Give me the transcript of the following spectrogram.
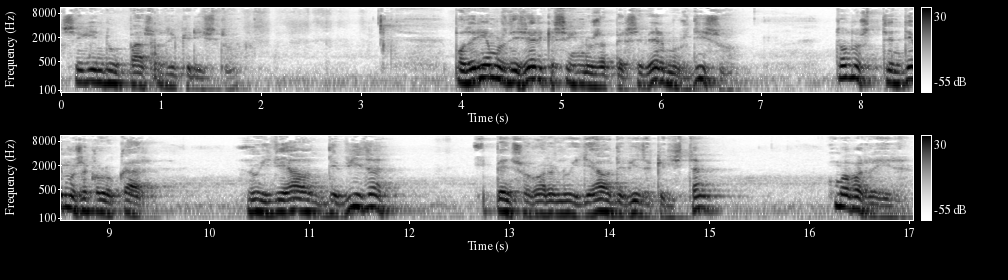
seguindo o passo de Cristo. Poderíamos dizer que, sem nos apercebermos disso, todos tendemos a colocar no ideal de vida, e penso agora no ideal de vida cristã, uma barreira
